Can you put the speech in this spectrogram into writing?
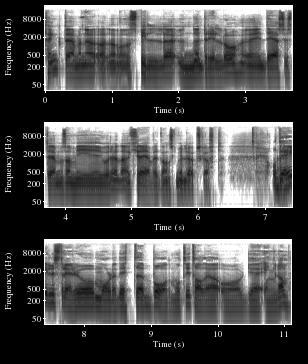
tenkt det, men å, spille under Drillo i det systemet som vi gjorde, det krever ganske mye løpskraft. Og det illustrerer jo målet ditt eh, både mot Italia og eh, England,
